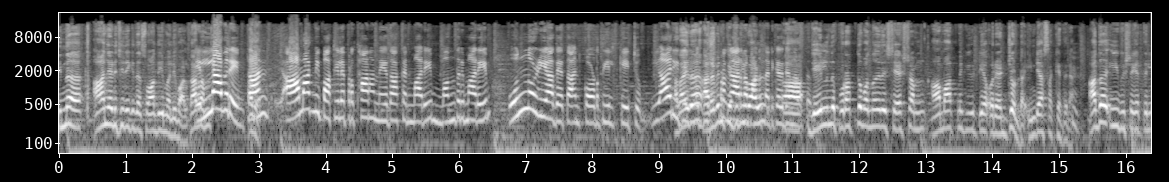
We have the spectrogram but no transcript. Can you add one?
ഇന്ന് ആഞ്ഞടിച്ചിരിക്കുന്ന സ്വാതി മലിവാൾ. കാരണം എല്ലാവരെയും താൻ ആം ആദ്മി പാർട്ടിയിലെ പ്രധാന നേതാക്കന്മാരെയും മന്ത്രിമാരെയും ഒന്നൊഴിയാതെ താൻ കോടതിയിൽ കേറ്റും. അതായത് അരവിന്ദ് കെജ്രിവാൾ ജയിലിൽ നിന്ന് പുറത്തു വന്നതിന് ശേഷം ആം ആദ്മിക്ക് കിട്ടിയ ഒരു എഡ്ജുണ്ട് ഇന്ത്യ സഖ്യത്തിന്. അത് ഈ വിഷയത്തിൽ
